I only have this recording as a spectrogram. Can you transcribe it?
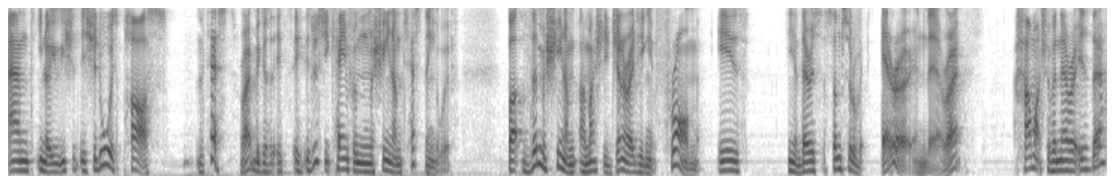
And you know, you should you should always pass the test, right? Because it's it literally came from the machine I'm testing it with. But the machine I'm, I'm actually generating it from is, you know, there is some sort of error in there, right? How much of an error is there?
